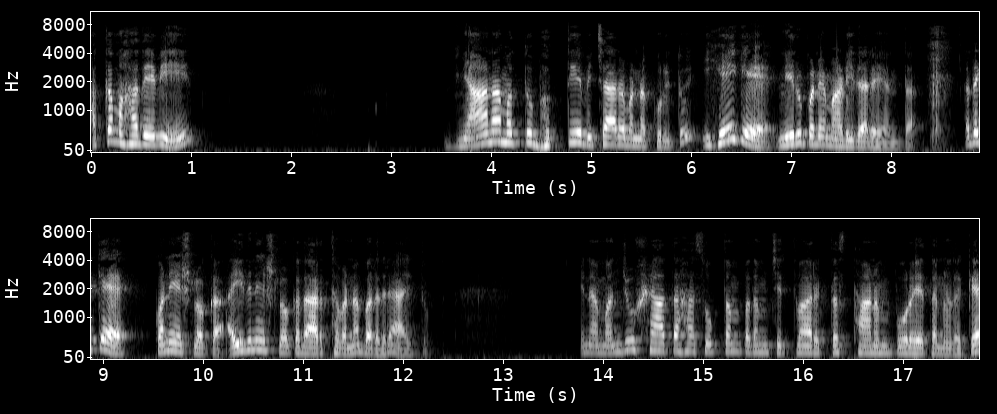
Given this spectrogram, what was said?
ಅಕ್ಕ ಮಹಾದೇವಿ, ಜ್ಞಾನ ಮತ್ತು ಭಕ್ತಿಯ ವಿಚಾರವನ್ನ ಕುರಿತು ಹೇಗೆ ನಿರೂಪಣೆ ಮಾಡಿದ್ದಾರೆ ಅಂತ. ಅದಕ್ಕೆ ಕೊನೆಯ ಶ್ಲೋಕ, ಐದನೇ ಶ್ಲೋಕದ ಅರ್ಥವನ್ನ ಬರೆದ್ರೆ ಆಯಿತು. ಇನ್ನು ಮಂಜುಷಾತಃ ಸೂಕ್ತಂ ಪದಂ ಚಿತ್ವ ರಿಕ್ತಸ್ಥಾನಂ ಪೂರಯತ್ ಅನ್ನೋದಕ್ಕೆ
